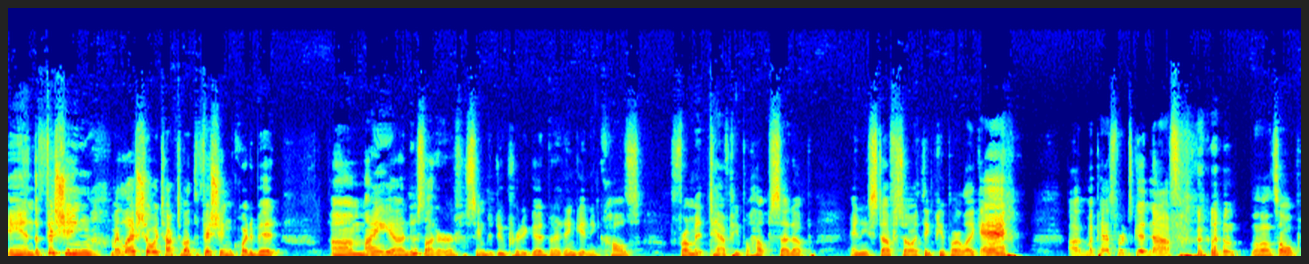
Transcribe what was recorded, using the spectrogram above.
and the phishing. My last show, I talked about the phishing quite a bit. Um, my uh, newsletter seemed to do pretty good, but I didn't get any calls from it to have people help set up any stuff. So I think people are like, eh, uh, my password's good enough. well, let's hope.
